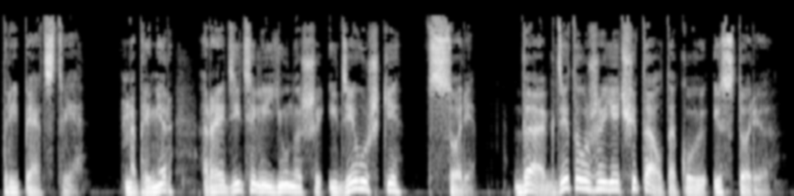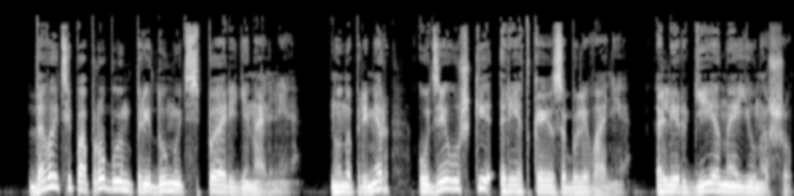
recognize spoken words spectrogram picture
препятствие. Например, родители юноши и девушки в ссоре. Да, где-то уже я читал такую историю. Давайте попробуем придумать пооригинальнее. Ну, например, у девушки редкое заболевание — аллергия на юношу.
